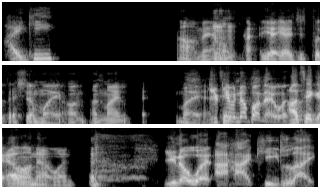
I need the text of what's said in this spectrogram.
High key? Oh man, Mm-hmm. pa- yeah, yeah. Just put that shit on my on on my my. You're take- giving up on that one. I'll take an L on that one. you know what? I high key like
